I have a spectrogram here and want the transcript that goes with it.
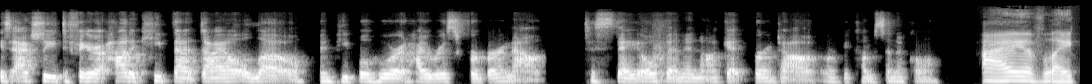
is actually to figure out how to keep that dial low in people who are at high risk for burnout to stay open and not get burnt out or become cynical. I have like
